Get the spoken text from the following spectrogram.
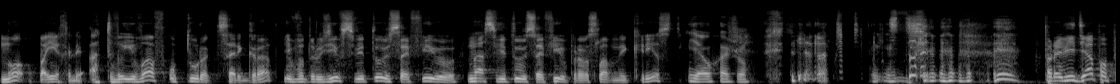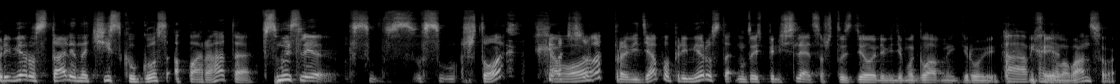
Но поехали. Отвоевав у турок Царьград и водрузив святую Софию на святую Софию православный крест, Я ухожу. проведя, по примеру Сталина, чистку госаппарата. В смысле, в в в что? Кого? Хорошо. Проведя, по примеру Сталина. Ну, то есть перечисляется, что сделали, видимо, главные герои А, Михаила понятно. Ванцева.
